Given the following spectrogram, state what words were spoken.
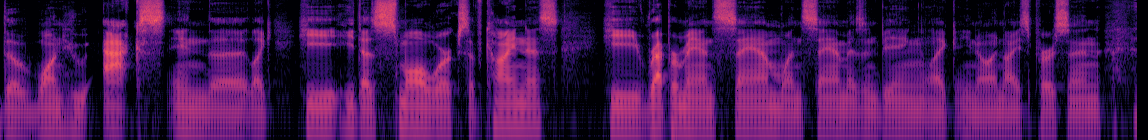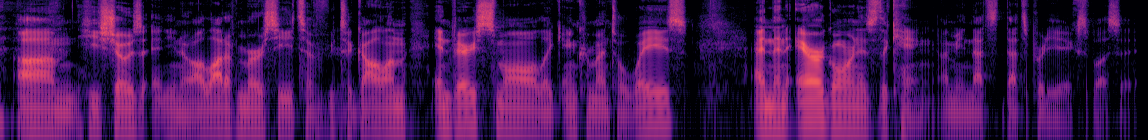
the one who acts in the like he he does small works of kindness. He reprimands Sam when Sam isn't being like you know a nice person. Um, he shows you know a lot of mercy to to Gollum in very small like incremental ways. And then Aragorn is the king. I mean that's that's pretty explicit.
